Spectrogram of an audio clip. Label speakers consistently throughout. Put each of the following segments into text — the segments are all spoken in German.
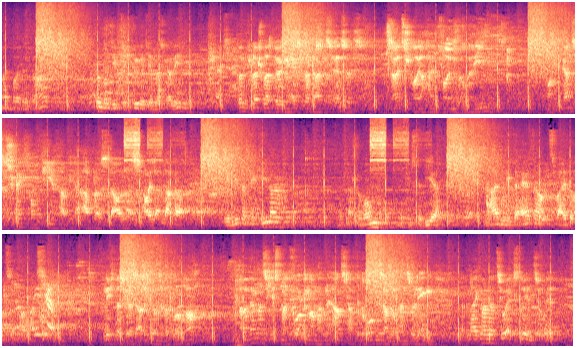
Speaker 1: zwei Beutel Gras, 75 Kügelchen Mescalin, fünf Löschlassbögen extra Darkes Acids, Salzstreuer halb voll mit Kokain. Und ein ganzes Spektrum vierfarbiger Ablass, Downers, Heuler, Lacher, 10 Liter Tequila, eine Flasche Rum, eine Kiste Bier, einen halben Liter Äther und zwei Dutzend Hoppers. Nicht, dass wir das alles für unsere Tour brauchen, aber wenn man sich erstmal vorgenommen hat, eine ernsthafte Drogensammlung anzulegen, dann neigt man dazu, extrem zu werden.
